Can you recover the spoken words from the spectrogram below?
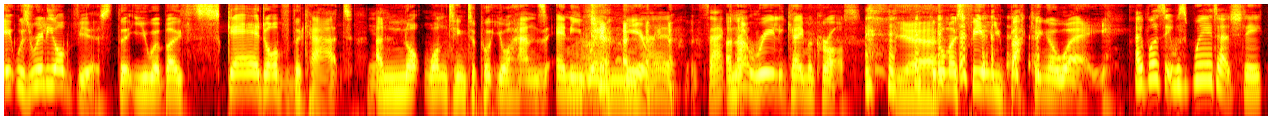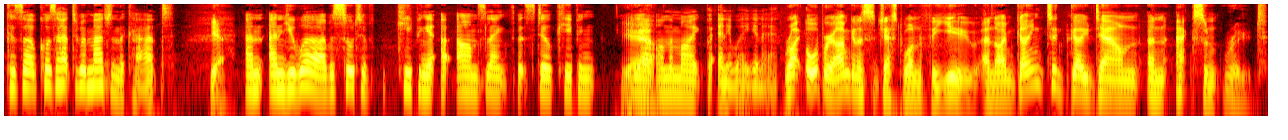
It was really obvious that you were both scared of the cat and not wanting to put your hands anywhere near No, it. exactly. And that really came across. I Yeah. could almost feel you backing away. I was. It was weird actually, because of uh, course I had to imagine the cat, Yeah. and and you were. I was sort of keeping it at arm's length, but still keeping Yeah. yeah, on the mic. But anyway, you know. Right, Aubrey, I'm going to suggest one for you, and I'm going to go down an accent route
